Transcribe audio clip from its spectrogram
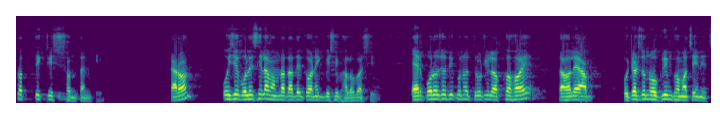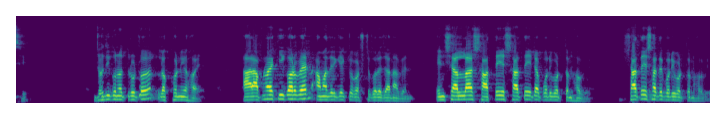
প্রত্যেকটি সন্তানকে। কারণ, ওই যে বলেছিলাম, আমরা তাদেরকে অনেক বেশি ভালোবাসি। এরপরও যদি কোনো ত্রুটি লক্ষ্য হয়, তাহলে ওইটার জন্য অগ্রিম ক্ষমা চেয়ে নিচ্ছি। যদি কোনো ত্রুটো লক্ষণীয় হয়। আর আপনারা কি করবেন? আমাদেরকে একটু কষ্ট করে জানাবেন। ইনশাল্লাহ সাথে সাথে এটা পরিবর্তন হবে। সাথে সাথে পরিবর্তন হবে।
